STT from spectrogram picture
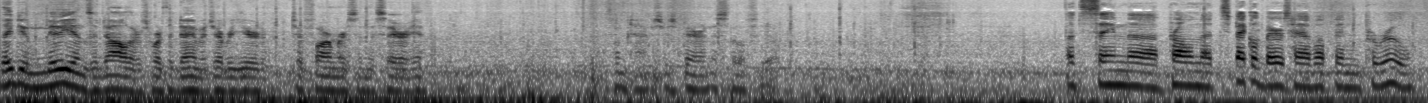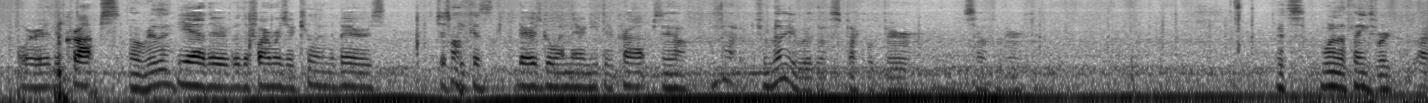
they do millions of dollars worth of damage every year to, to farmers in this area. Sometimes there's bear in this little field. That's the same uh, problem that speckled bears have up in Peru. where the crops. Oh, really? Yeah, they're where the farmers are killing the bears, just Huh. because bears go in there and eat their crops. Yeah. I'm not familiar with a speckled bear in South America. It's one of the things where I,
